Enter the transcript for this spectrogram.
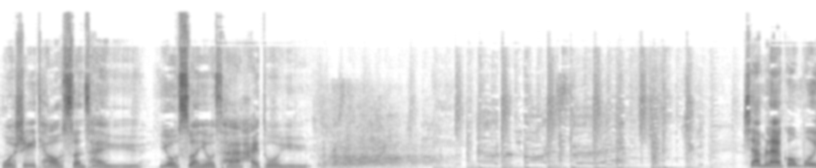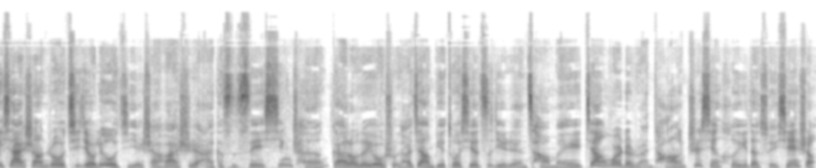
我是一条酸菜鱼，又酸又菜还多余。”下面来公布一下上周七九六集沙发是 XC 星辰盖楼的有薯条酱、别拖鞋、自己人、草莓酱味的软糖、知行合一的随先生。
